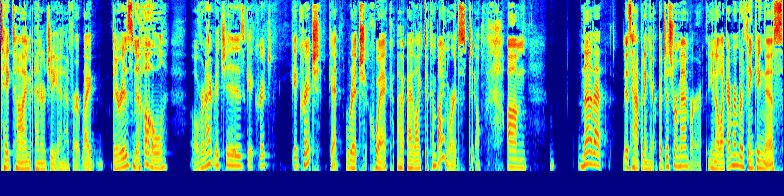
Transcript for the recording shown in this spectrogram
take time, energy, and effort, right? There is no overnight riches, get rich, get rich, get rich quick. I, I like to combine words too. Um, none of that is happening here, but just remember, you know, like I remember thinking this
